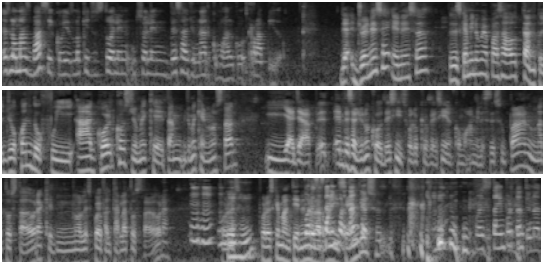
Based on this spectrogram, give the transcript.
Es lo más básico y es lo que ellos suelen, suelen desayunar como algo rápido. Yo en, ese, en esa pues es que a mí no me ha pasado tanto. Yo cuando fui a Gold Coast, yo me quedé, tan, yo me quedé en un hostal y allá eh, el desayuno que vos decís fue lo que ofrecían, como, ah, mí este es su pan, una tostadora, que no les puede faltar la tostadora. por, eso, por, es que mantienen por eso alarma de incendios. Por eso es tan importante una,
